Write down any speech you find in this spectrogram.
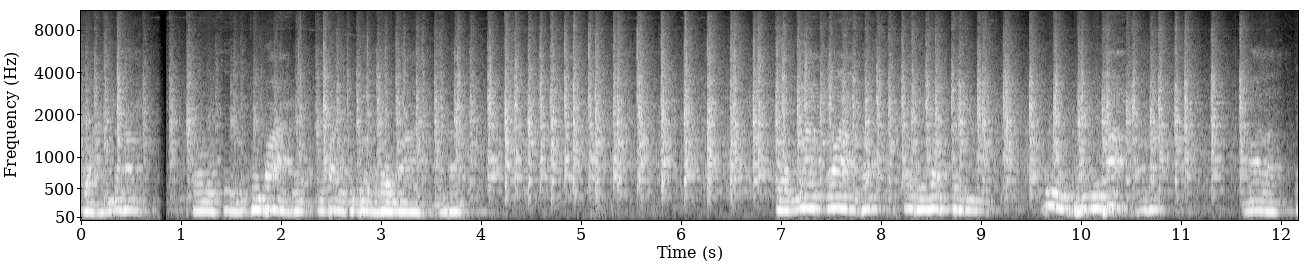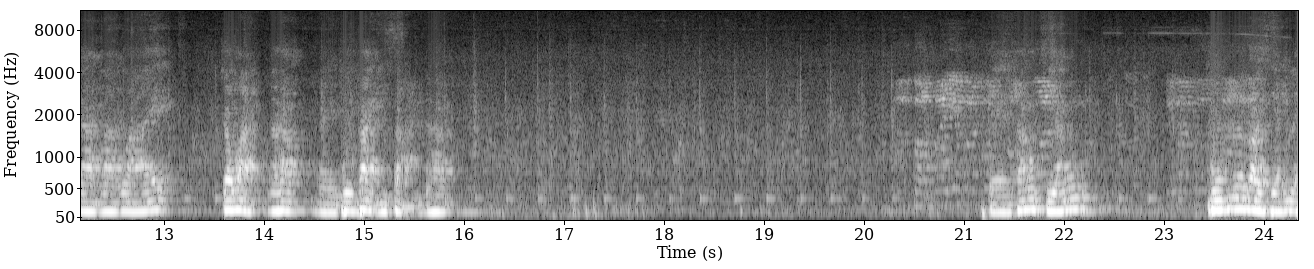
ขวัญนะครับกองเสียงคู่บ้านนะครับคู่บ้านคู่เมืองเรามานะครับส่วนหน้ากว้างครับก็ถือว่าเป็นผู้ภูมิภาคนะครับ มาจากหลากหลายจังหวัดนะครับ ในภูมิภาคอีสานนะครับแต่ทั้งเสียง ทุ้มแล้วก็เสียงแหล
